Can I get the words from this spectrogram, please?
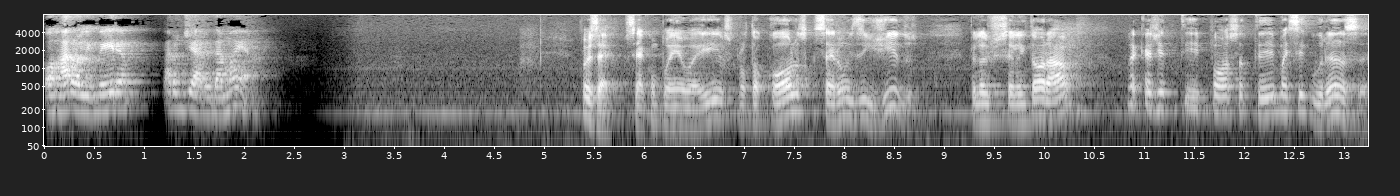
O'Hara Oliveira, para o Diário da Manhã. Pois é, você acompanhou aí os protocolos que serão exigidos pela Justiça Eleitoral para que a gente possa ter mais segurança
